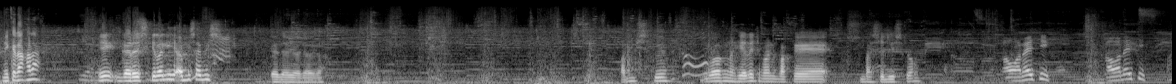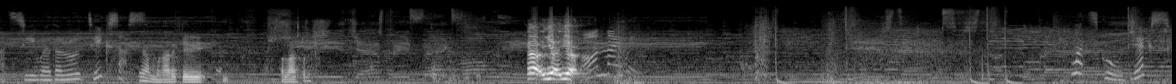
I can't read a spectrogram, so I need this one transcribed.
Ini kena, kena. Eh, gak ada skill lagi, abis, abis. Ya udah, ya udah, ya udah. Abis gue. Gue ngehealnya cuma pakai basilisk doang. Lawan aja sih. Lawan aja see where the road takes us. Ya, menarik jadi pelat terus. Ya, ya, ya. On my way. Let's go, Jax.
